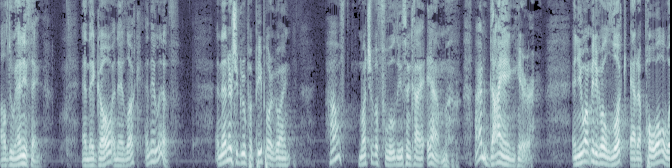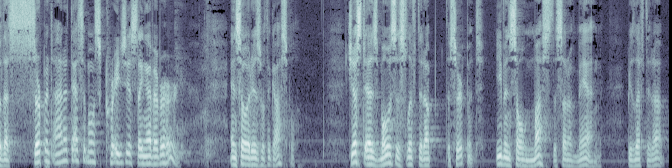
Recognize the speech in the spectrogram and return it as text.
I'll do anything. And they go and they look and they live. And then there's a group of people who are going, how much of a fool do you think I am? I'm dying here. And you want me to go look at a pole with a serpent on it? That's the most craziest thing I've ever heard. And so it is with the gospel. Just as Moses lifted up the serpent, even so must the Son of Man be lifted up.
